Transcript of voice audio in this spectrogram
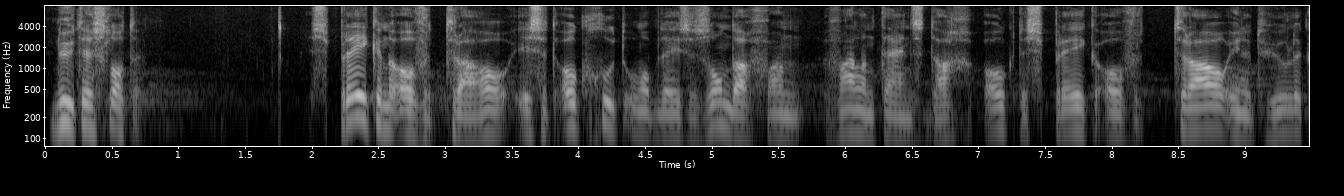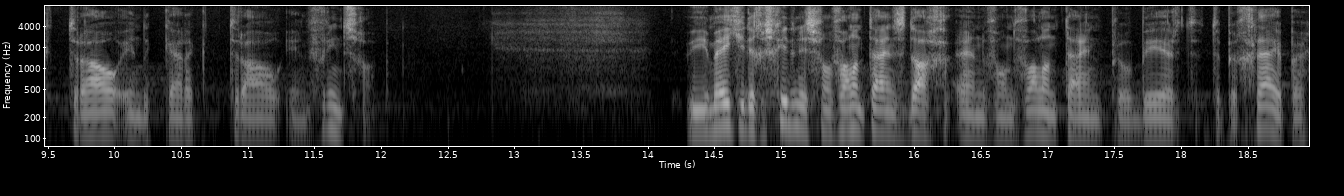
Nu tenslotte. Sprekende over trouw is het ook goed om op deze zondag van Valentijnsdag ook te spreken over trouw in het huwelijk, trouw in de kerk, trouw in vriendschap. Wie een beetje de geschiedenis van Valentijnsdag en van Valentijn probeert te begrijpen,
